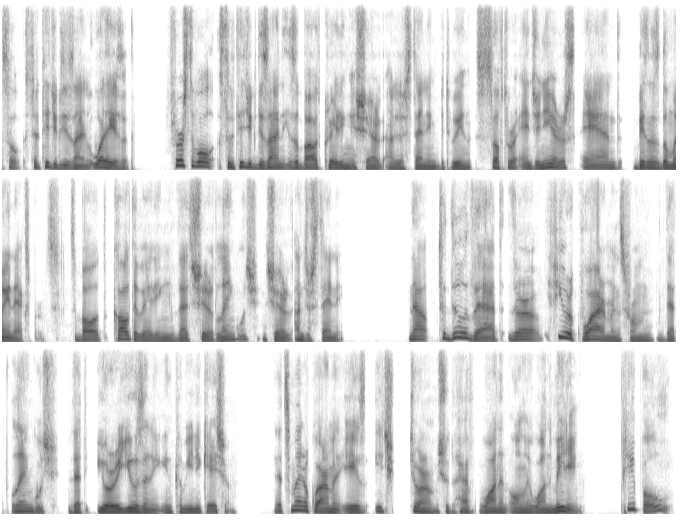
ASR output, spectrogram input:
So, strategic design, what is it? First of all, strategic design is about creating a shared understanding between software engineers and business domain experts. It's about cultivating that shared language and shared understanding. Now, to do that, there are a few requirements from that language that you're using in communication. Its main requirement is each term should have one and only one meaning. People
